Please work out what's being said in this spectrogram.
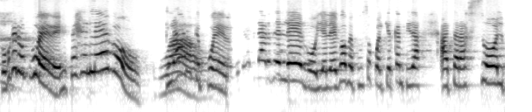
¿Cómo que no puedes? Ese es el ego. Claro que puedo del ego y el ego me puso cualquier cantidad, atrasó el,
